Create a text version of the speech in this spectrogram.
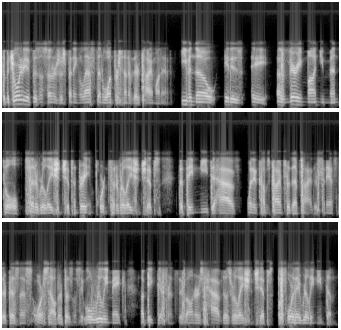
the majority of business owners are spending less than 1% of their time on it, even though it is a a very monumental set of relationships and very important set of relationships that they need to have when it comes time for them to either finance their business or sell their business. It will really make a big difference if owners have those relationships before they really need them.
